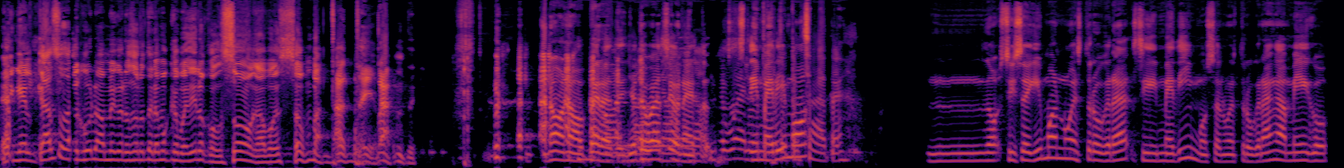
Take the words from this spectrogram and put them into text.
en el caso de algunos amigos, nosotros tenemos que medirlo con soga, porque son bastante grandes. No, no, espérate, yo te voy a ser no, honesto. no, no, Si ¿qué te medimos? Mm, no, si seguimos a nuestro gran, si medimos a nuestro gran amigo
